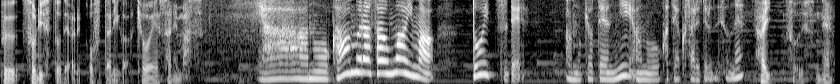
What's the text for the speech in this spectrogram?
プソリストであるお二人が共演されます。いやーあの川村さんは今ドイツであの拠点にあの活躍されてるんですよね。はいそうですね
